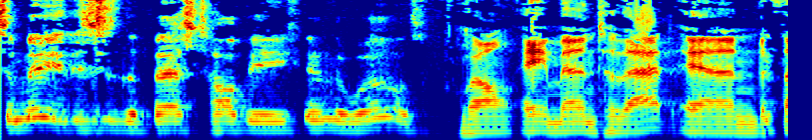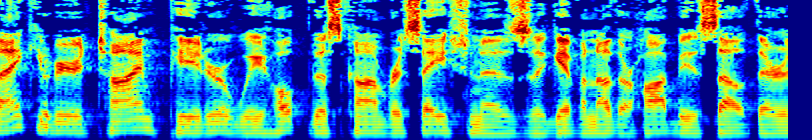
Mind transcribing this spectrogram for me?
to me, this is the best hobby in the world. Well, amen to that. And thank you for your time, Peter. We hope this conversation has uh, given other hobbyists out there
